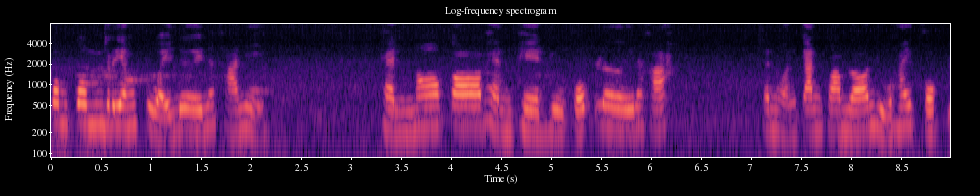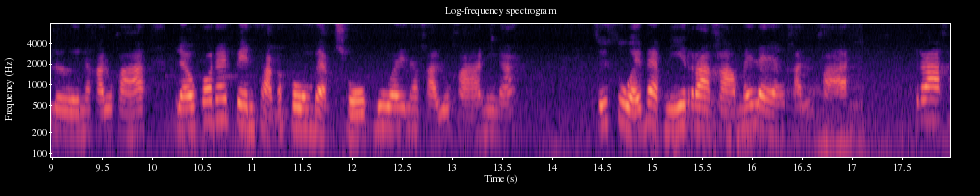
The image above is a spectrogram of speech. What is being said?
กลมๆเรียงสวยเลยนะคะนี่ แผ่นนอกอแผ่นเพจอยู่ครบเลยนะคะฉนวนกันความร้อนอยู่ให้ครบเลยนะคะ ลูกค้าแล้วก็ได้เป็นฝากระโปรงแบบโชคด้วยนะคะ ลูกค้านี่นะสวยๆแบบนี้ราคาไม่แรงค่ะลูกค้า ราค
